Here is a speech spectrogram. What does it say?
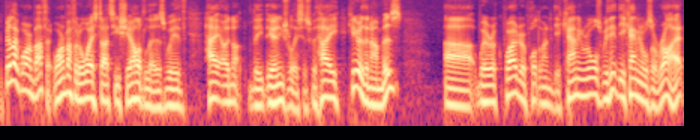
A bit like Warren Buffett. Warren Buffett always starts his shareholder letters with, "Hey, or not the, the earnings releases with, hey, here are the numbers. Uh, we're required to report them under the accounting rules. We think the accounting rules are right,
